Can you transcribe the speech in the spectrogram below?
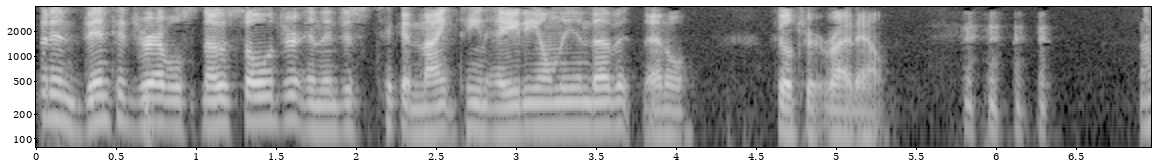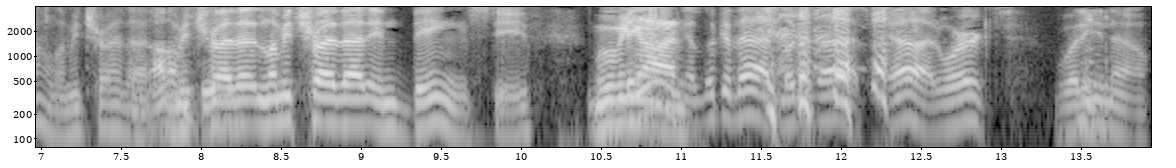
put in vintage Rebel Snow Soldier and then just take a 1980 on the end of it, that'll filter it right out. Oh, let me try that. Not Let me on try that. Let me try that in Bing, Steve. Moving Bing, on. Look at that. Look at that. yeah, it worked. What do you know?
